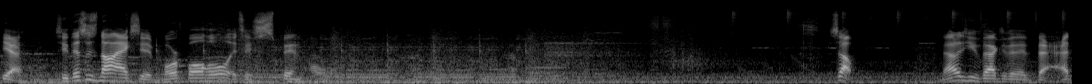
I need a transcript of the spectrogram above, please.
Yeah, see this is not actually a morph ball hole, it's a spin hole. So, now that you've activated that,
